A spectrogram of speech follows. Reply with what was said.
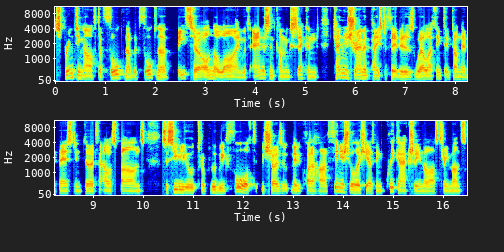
Sprinting after Faulkner, but Faulkner beats her on the line with Andersen coming second. Canyon SRAM had paced a fair bit as well. I think they've done their best in third for Alice Barnes. Cecilia Uttrup Ludwig fourth, which shows maybe quite a hard finish, although she has been quick actually in the last three months.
